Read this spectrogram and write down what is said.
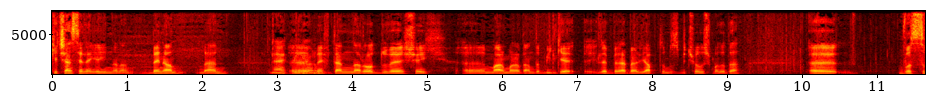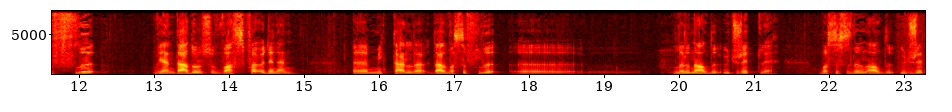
geçen sene yayınlanan Benan, ben, Evet e. Meften Narod ve şey e, Marmara'dan da Bilge ile beraber yaptığımız bir çalışmada da e, vasıflı yani daha doğrusu vasfa ödenen e, miktarla daha vasıflı e, ların aldığı ücretle vasıfsızların aldığı ücret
